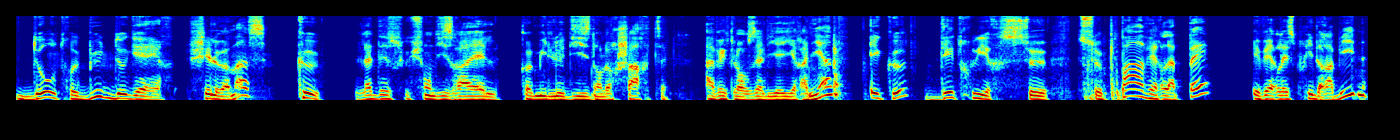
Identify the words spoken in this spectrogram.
d'autre but de guerre chez le Hamas que la destruction d'Israël, comme ils le disent dans leur charte, avec leurs alliés iraniens, et que détruire ce, ce pas vers la paix et vers l'esprit de Rabin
